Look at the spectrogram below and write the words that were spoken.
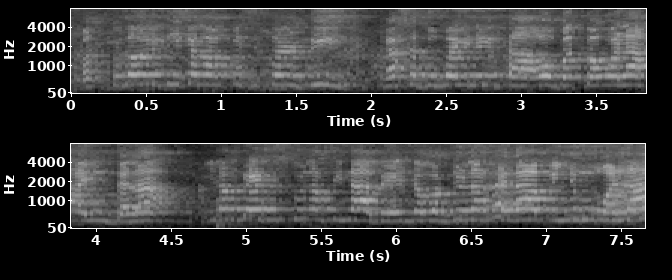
Ba't ko daw hindi ka kampi si Sir B? Nasa Dubai na yung tao, ba't ba wala kayong dala? Ilang beses ko lang sinabi na huwag nyo lang hanapin yung wala!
